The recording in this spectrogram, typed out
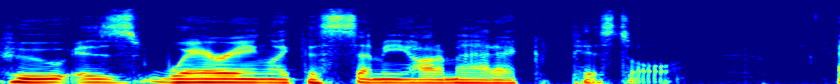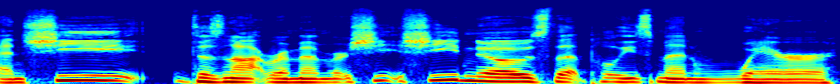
who is wearing like this semi-automatic pistol and she does not remember she she knows that policemen wear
